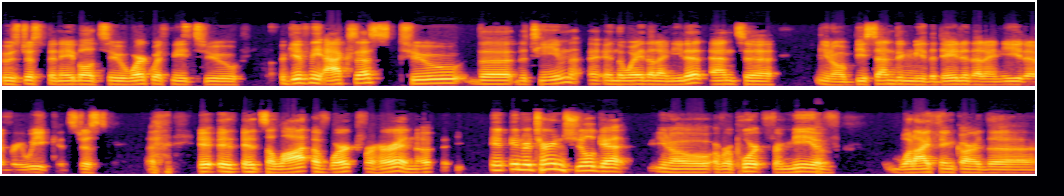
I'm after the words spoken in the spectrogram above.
who's just been able to work with me to give me access to the the team in the way that I need it, and to you know be sending me the data that I need every week. It's just it, it it's a lot of work for her, and uh, in, in return, she'll get you know a report from me of what I think are the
